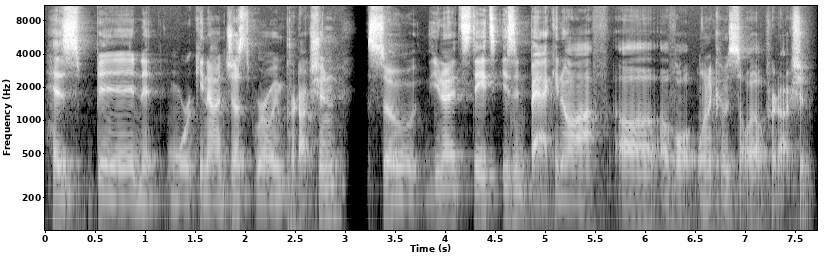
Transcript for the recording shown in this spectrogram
has been working on just growing production. So the United States isn't backing off uh, of when it comes to oil production.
